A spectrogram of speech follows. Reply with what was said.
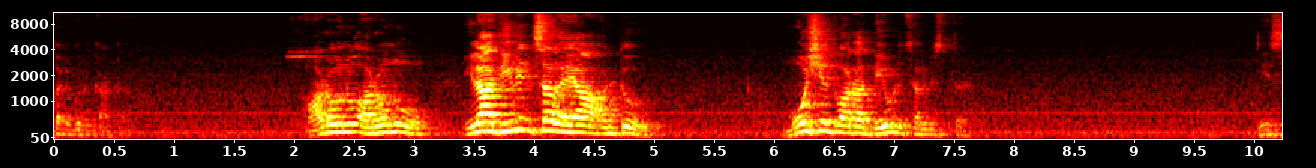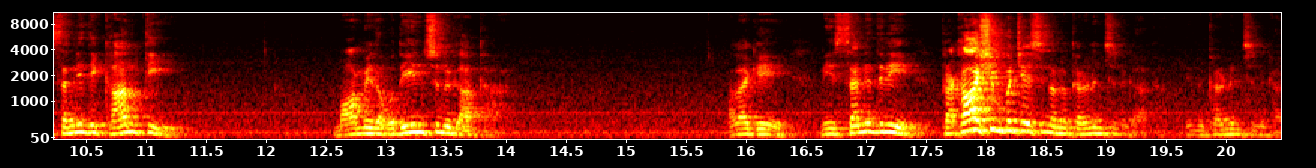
కలుగును కాక ఆరోను ఆరోను ఇలా దీవించాలయ్యా అంటూ మోషే ద్వారా దేవుడు చదివిస్తాడు నీ సన్నిధి కాంతి మా మీద ఉదయించునుగాక అలాగే నీ సన్నిధిని ప్రకాశింపచేసి నన్ను కరుణించునుగాక నిన్ను కరుణించునుగాక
